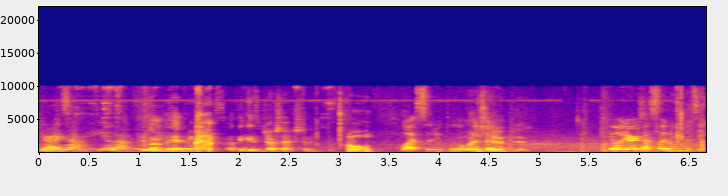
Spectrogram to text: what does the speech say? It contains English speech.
Guys, I'm ill. I'm It's on the head really piece. I think it's Josh actually. Oh. What, I Sudoku? want to check Yeah. with them. Yo, there's a Sudoku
